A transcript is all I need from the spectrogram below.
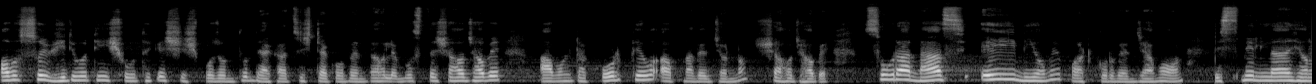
অবশ্যই ভিডিওটি শুরু থেকে শেষ পর্যন্ত দেখার চেষ্টা করবেন, তাহলে বুঝতে সহজ হবে, আমলটা করতেও আপনাদের জন্য সহজ হবে। সূরা নাস এই নিয়মে পাঠ করবেন, যেমন, বিসমিল্লাহির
